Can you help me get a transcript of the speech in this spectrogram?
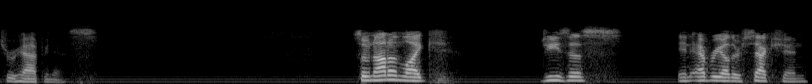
true happiness. So, not unlike Jesus in every other section,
